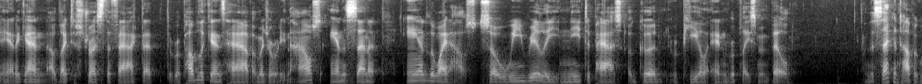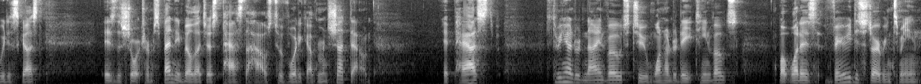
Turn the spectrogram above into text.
And again, I would like to stress the fact that the Republicans have a majority in the House and the Senate and the White House, so we really need to pass a good repeal and replacement bill. The second topic we discussed is the short term spending bill that just passed the House to avoid a government shutdown. It passed 309 votes to 118 votes. But what is very disturbing to me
